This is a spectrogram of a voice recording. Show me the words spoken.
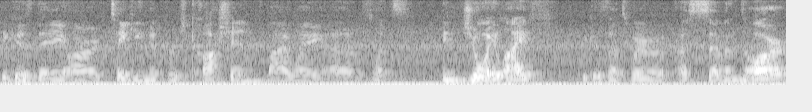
because they are taking the precaution by way of let's enjoy life because that's where us sevens are.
